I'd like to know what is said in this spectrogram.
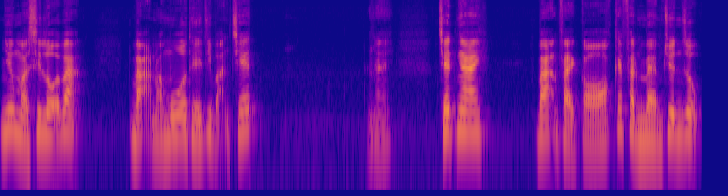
nhưng mà xin lỗi bạn bạn mà mua thế thì bạn chết. Đấy. chết ngay. Bạn phải có cái phần mềm chuyên dụng.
